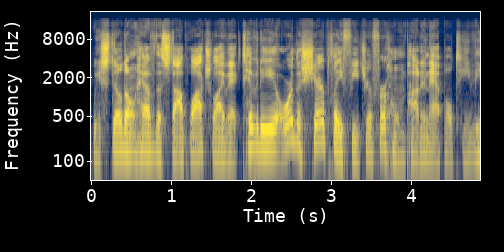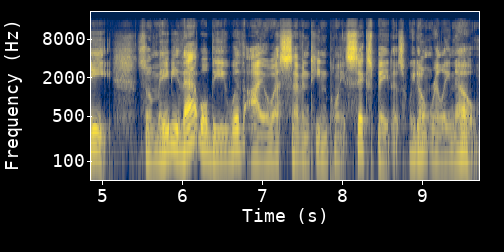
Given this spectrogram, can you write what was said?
We still don't have the stopwatch live activity or the SharePlay feature for HomePod and Apple TV, so maybe that will be with iOS 17.6 betas. We don't really know.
